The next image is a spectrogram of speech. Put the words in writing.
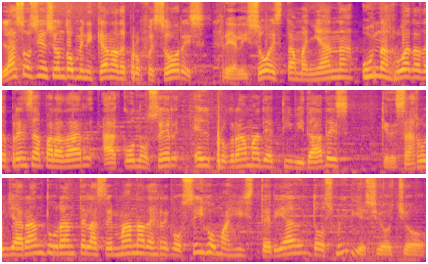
La Asociación Dominicana de Profesores realizó esta mañana una rueda de prensa para dar a conocer el programa de actividades que desarrollarán durante la Semana de Regocijo Magisterial 2018.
